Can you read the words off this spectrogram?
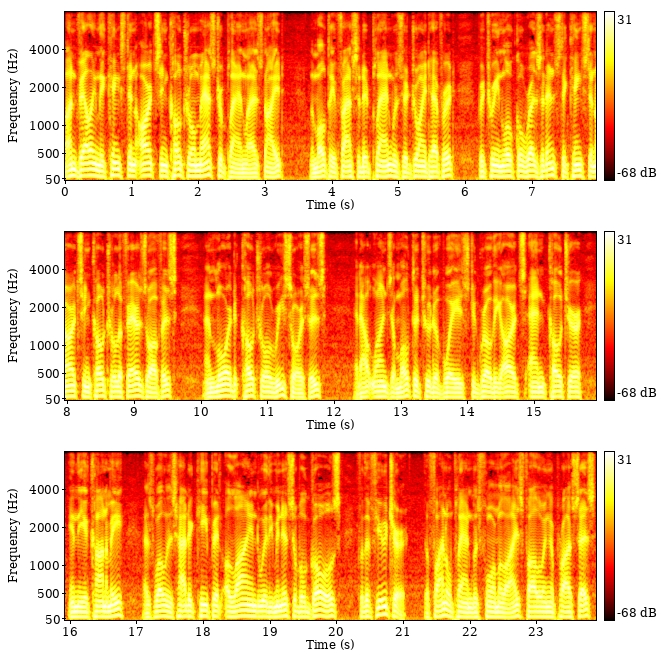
unveiling the Kingston Arts and Cultural Master Plan last night. The multifaceted plan was a joint effort between local residents, the Kingston Arts and Cultural Affairs Office, and Lord Cultural Resources. It outlines a multitude of ways to grow the arts and culture in the economy, as well as how to keep it aligned with municipal goals for the future. The final plan was formalized following a process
